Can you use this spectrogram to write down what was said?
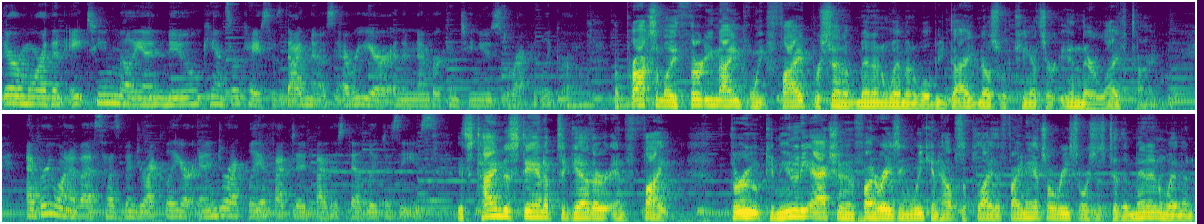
There are more than 18 million new cancer cases diagnosed every year, and the number continues to rapidly grow. Approximately 39.5% of men and women will be diagnosed with cancer in their lifetime. Every one of us has been directly or indirectly affected by this deadly disease. It's time to stand up together and fight. Through community action and fundraising, we can help supply the financial resources to the men and women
